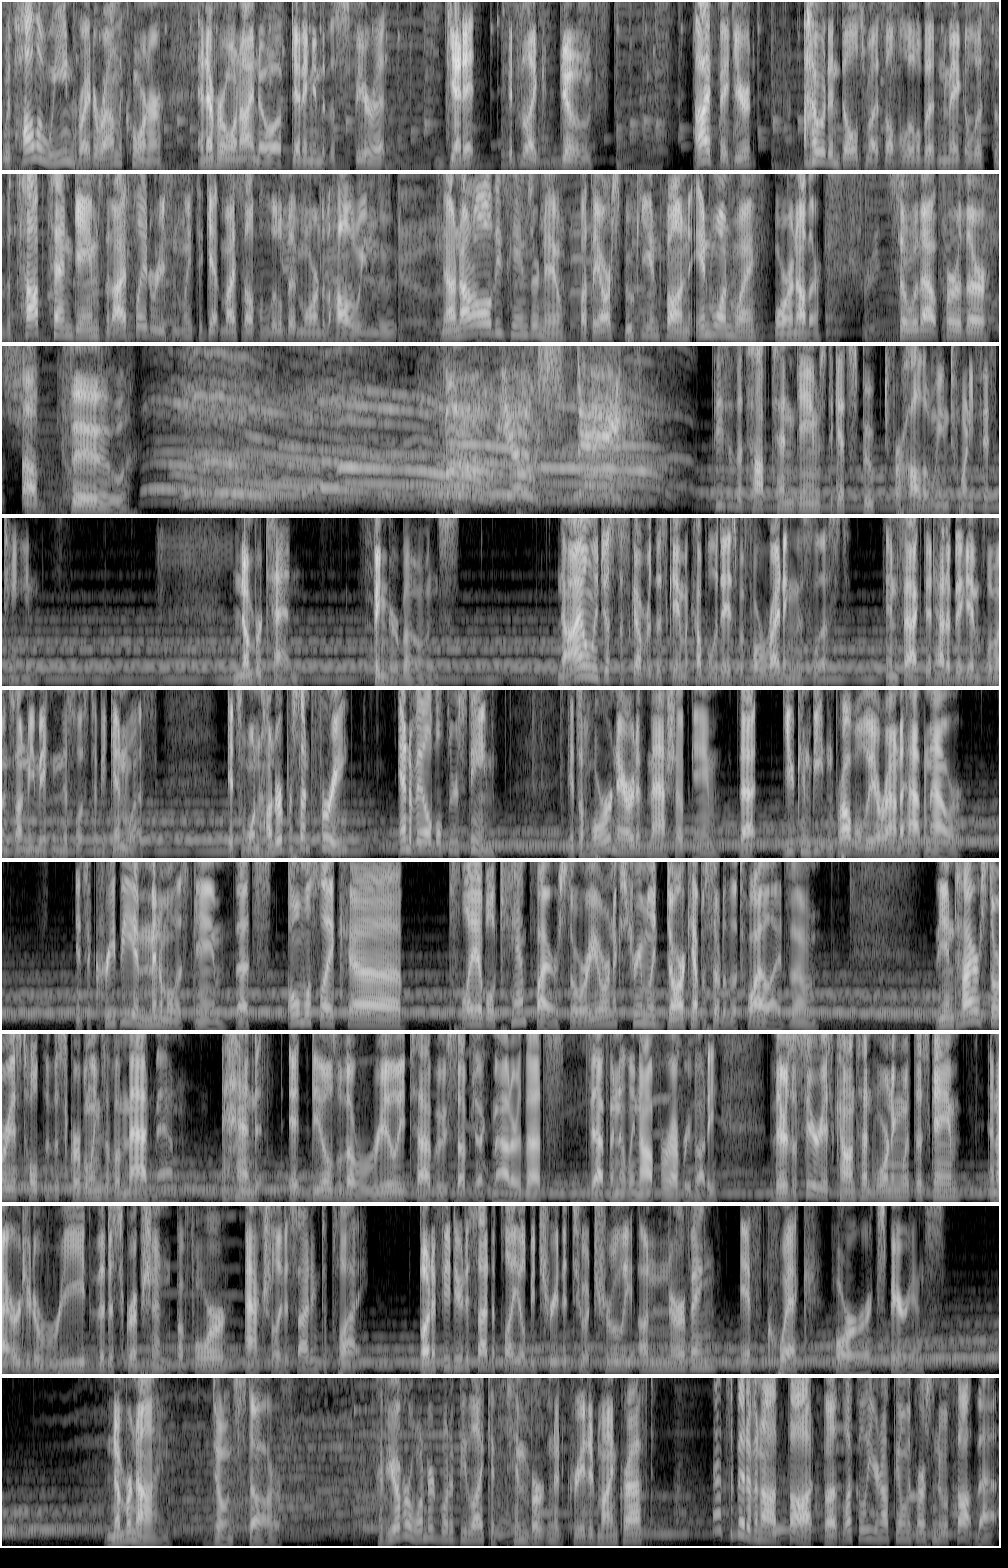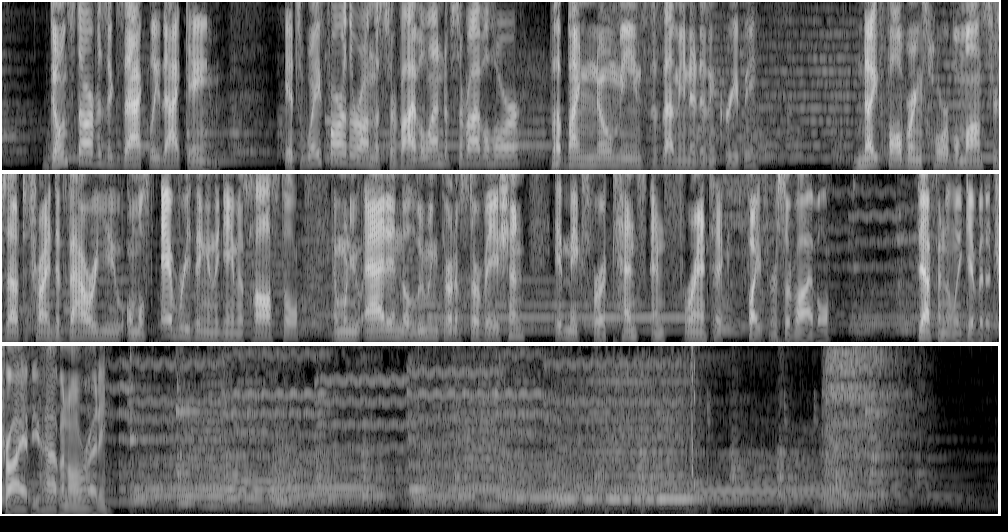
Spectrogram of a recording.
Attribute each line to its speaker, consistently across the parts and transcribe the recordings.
Speaker 1: With Halloween right around the corner, and everyone I know of getting into the spirit, get it? It's like Ghost. I figured I would indulge myself a little bit and make a list of the top 10 games that I've played recently to get myself a little bit more into the Halloween mood. Now, not all these games are new, but they are spooky and fun in one way or another. So, without further a
Speaker 2: you
Speaker 1: These are the top 10 games to get spooked for Halloween 2015. Number 10 Fingerbones. Now, I only just discovered this game a couple of days before writing this list. In fact, it had a big influence on me making this list to begin with. It's 100% free and available through Steam. It's a horror narrative mashup game that you can beat in probably around a half an hour. It's a creepy and minimalist game that's almost like a playable campfire story or an extremely dark episode of The Twilight Zone. The entire story is told through the scribblings of a madman, and it deals with a really taboo subject matter that's definitely not for everybody. There's a serious content warning with this game, and I urge you to read the description before actually deciding to play. But if you do decide to play, you'll be treated to a truly unnerving, if quick, horror experience. Number 9 Don't Starve. Have you ever wondered what it'd be like if Tim Burton had created Minecraft? That's a bit of an odd thought, but luckily you're not the only person to have thought that. Don't Starve is exactly that game. It's way farther on the survival end of survival horror, but by no means does that mean it isn't creepy. Nightfall brings horrible monsters out to try and devour you, almost everything in the game is hostile, and when you add in the looming threat of starvation, it makes for a tense and frantic fight for survival. Definitely give it a try if you haven't already.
